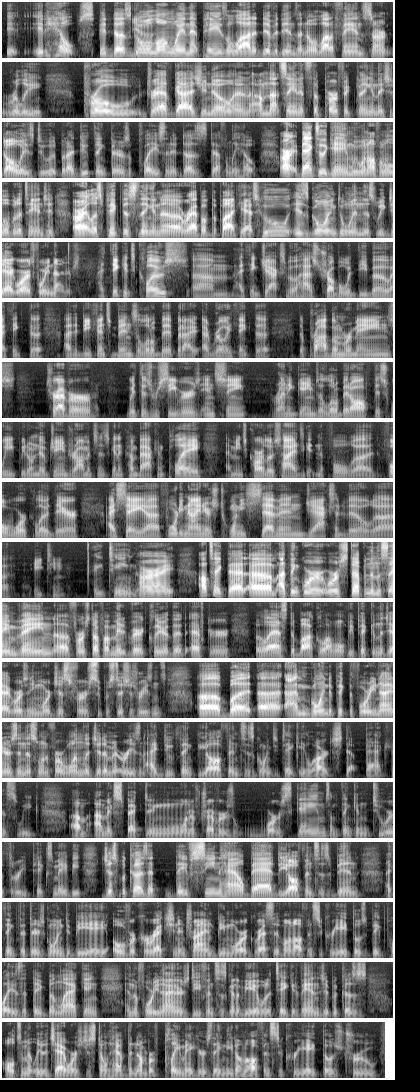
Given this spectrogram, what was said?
it it helps. It does go Yeah. a long way, and that pays a lot of dividends. I know a lot of fans aren't really pro draft guys, you know, and I'm not saying it's the perfect thing and they should always do it, but I do think there's a place and it does definitely help. All right, back to the game. We went off on a little bit of tangent. All right, let's pick this thing and uh, wrap up the podcast. Who is going to win this week? Jaguars, 49ers. I think it's close. Um, I think Jacksonville has trouble with Deebo. I think the uh, the defense bends a little bit, but I, I really think the the problem remains Trevor with his receivers in sync. Running game's a little bit off this week. We don't know if James Robinson's going to come back and play. That means Carlos Hyde's getting the full uh, full workload there. I say uh, 49ers 27, Jacksonville uh, 18. 18. All right. I'll take that. Um, I think we're, we're stepping in the same vein. Uh, first off, I've made it very clear that after the last debacle, I won't be picking the Jaguars anymore just for superstitious reasons. Uh, but uh, I'm going to pick the 49ers in this one for one legitimate reason. I do think the offense is going to take a large step back this week. Um, I'm expecting one of Trevor's worst games. I'm thinking two or three picks, maybe, just because they've seen how bad the offense has been. I think that there's going to be a overcorrection and try and be more aggressive on offense to create those big plays that they've been lacking. And the 49ers defense is going to be able to take advantage of it because ultimately the Jaguars just don't have the number of playmakers they need on offense to create those true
